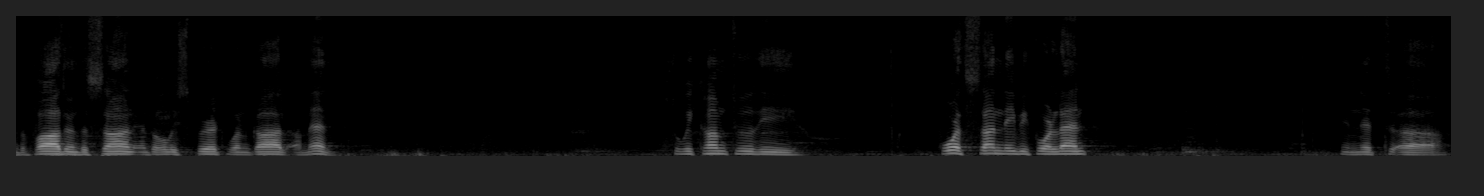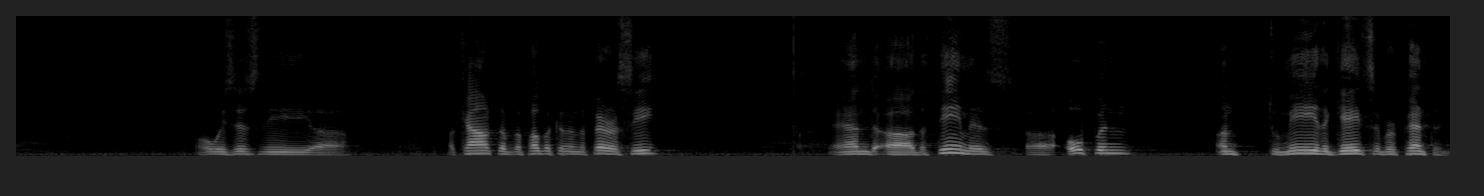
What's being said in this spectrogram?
of the Father, and the Son, and the Holy Spirit, one God. Amen. So we come to the fourth Sunday before Lent, and it uh, always is the uh, account of the publican and the Pharisee. And uh, the theme is uh, Open unto me the gates of repentance.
